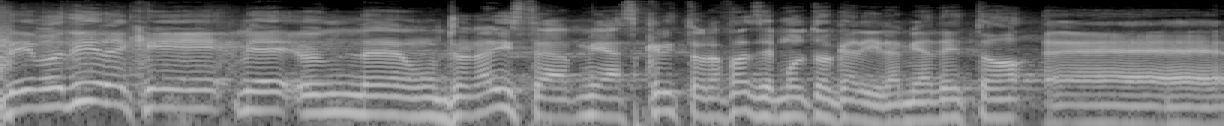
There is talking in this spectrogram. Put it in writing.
Devo dire che è- un, giornalista mi ha scritto una frase molto carina, mi ha detto eh,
